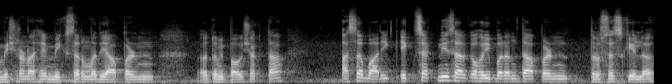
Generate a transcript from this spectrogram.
मिश्रण आहे मिक्सरमध्ये आपण तुम्ही पाहू शकता. असं बारीक एक चटणीसारखं होईपर्यंत आपण प्रोसेस केलं.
